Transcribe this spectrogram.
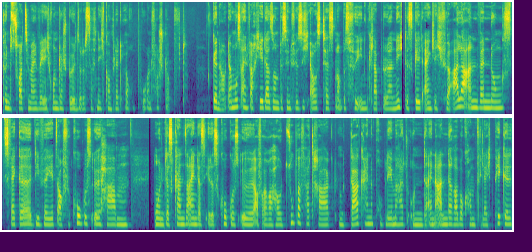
könnt es trotzdem ein wenig runterspülen, sodass das nicht komplett eure Poren verstopft. Genau, da muss einfach jeder so ein bisschen für sich austesten, ob es für ihn klappt oder nicht. Das gilt eigentlich für alle Anwendungszwecke, die wir jetzt auch für Kokosöl haben. Und das kann sein, dass ihr das Kokosöl auf eurer Haut super vertragt und gar keine Probleme hat und ein anderer bekommt vielleicht Pickel.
